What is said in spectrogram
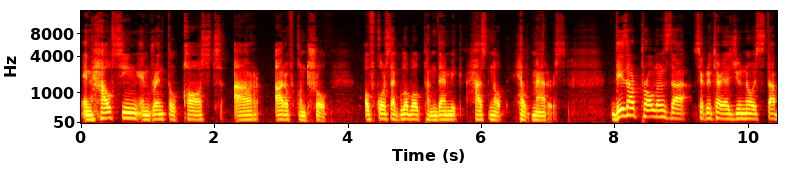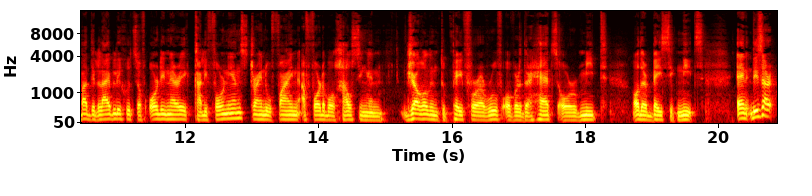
and housing and rental costs are out of control. Of course, a global pandemic has not helped matters. These are problems that, Secretary, as you know, stab at the livelihoods of ordinary Californians trying to find affordable housing and juggling to pay for a roof over their heads or meet other basic needs. And these are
